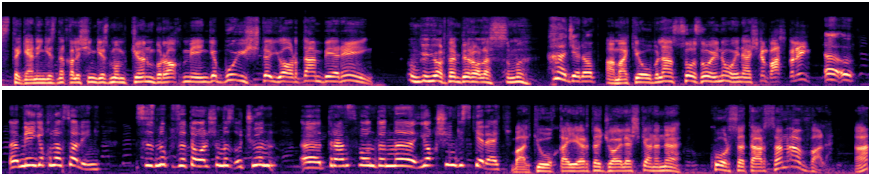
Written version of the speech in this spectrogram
Istaganingizni qilishingiz mumkin, biroq menga bu ishda yordam bering. unga yordam bera olasizmi Ha janob. Amaki u bilan so'z o'yini o'ynashni bas qiling. A, a, Menga quloq soling. Sizni kuzata olishimiz uchun a, transpondonni yoqishingiz kerak. Balki u qayerda joylashganini ko'rsatarsan avval, ha?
